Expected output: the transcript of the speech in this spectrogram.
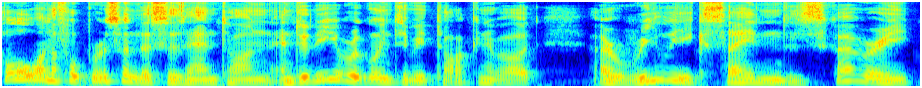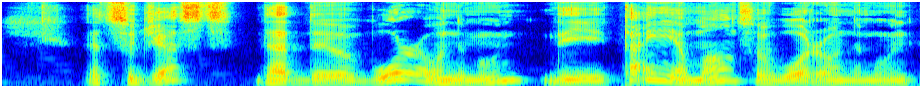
Hello wonderful person, this is Anton, and today we're going to be talking about a really exciting discovery that suggests that the water on the moon, the tiny amounts of water on the moon,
